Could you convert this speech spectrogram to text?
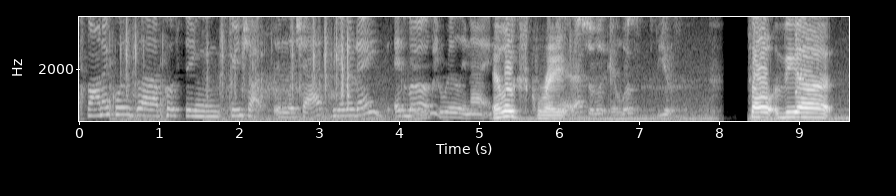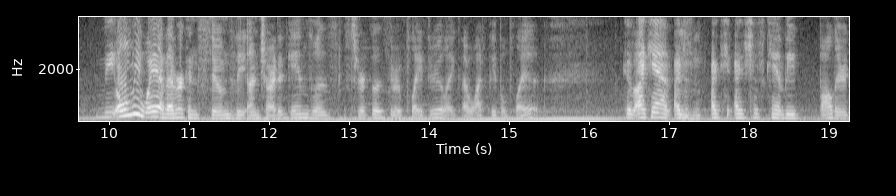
Sonic was uh, posting screenshots in the chat the other day. It looks really nice. It looks Yeah, great. it absolutely. It looks beautiful. So the uh, the only way I've ever consumed the Uncharted games was strictly through a playthrough. Like I watch people play it, because I can't. I just Mhm. I, I just can't be bothered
